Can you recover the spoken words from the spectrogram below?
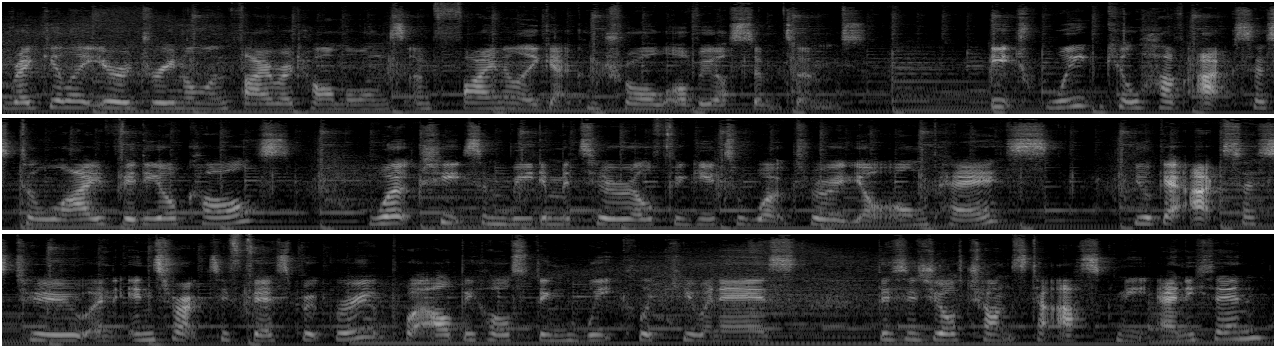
regulate your adrenal and thyroid hormones, and finally get control over your symptoms. Each week, you'll have access to live video calls, worksheets, and reading material for you to work through at your own pace. You'll get access to an interactive Facebook group where I'll be hosting weekly Q&As. This is your chance to ask me anything.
